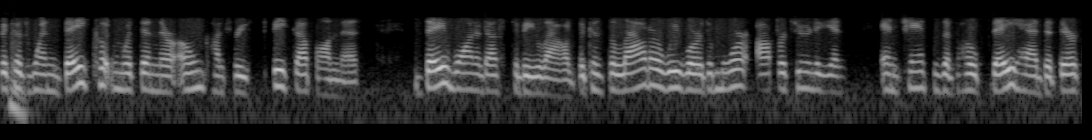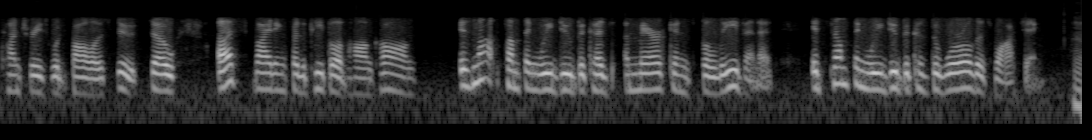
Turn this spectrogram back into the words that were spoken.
because when they couldn't within their own country speak up on this, they wanted us to be loud because the louder we were, the more opportunity and, and chances of hope they had that their countries would follow suit. So, us fighting for the people of Hong Kong is not something we do because Americans believe in it it's something we do because the world is watching. Yeah.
